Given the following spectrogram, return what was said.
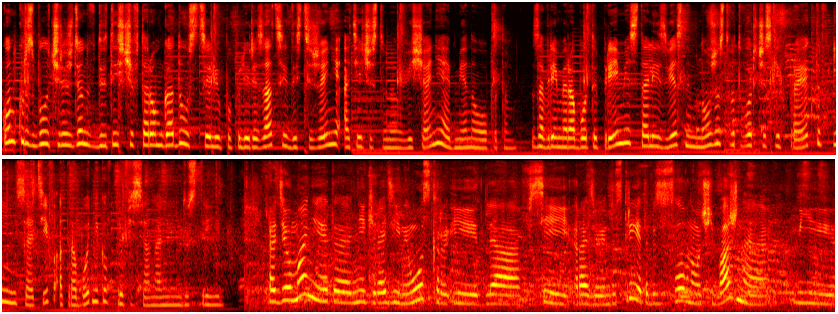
Конкурс был учрежден в 2002 году с целью популяризации достижений отечественного вещания и обмена опытом. За время работы премии стали известны множество творческих проектов и инициатив от работников профессиональной индустрии. Радиомания – это некий радийный Оскар, и для всей радиоиндустрии это, безусловно, очень важное и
